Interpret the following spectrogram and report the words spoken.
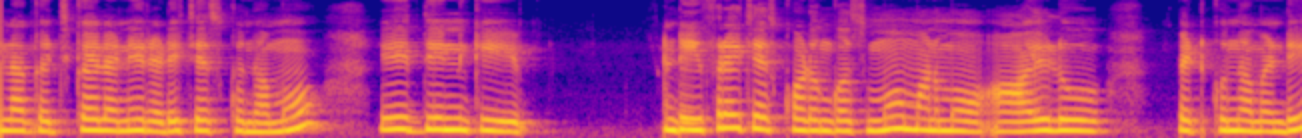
ఇలా గజ్జికాయలు అన్నీ రెడీ చేసుకుందాము. ఇది దీనికి డీప్ ఫ్రై చేసుకోవడం కోసము మనము ఆయిల్ పెట్టుకుందామండి.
